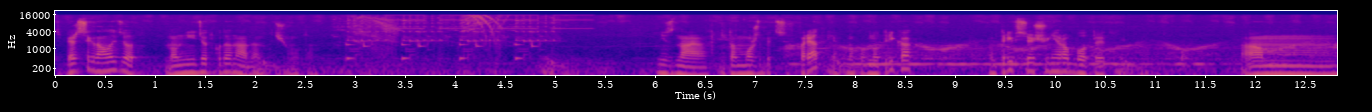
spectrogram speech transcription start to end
Теперь сигнал идет. Но он не идет куда надо почему-то. Не знаю. Ну, там может быть все в порядке. Ну-ка, внутри как? Внутри все еще не работает. Эм...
